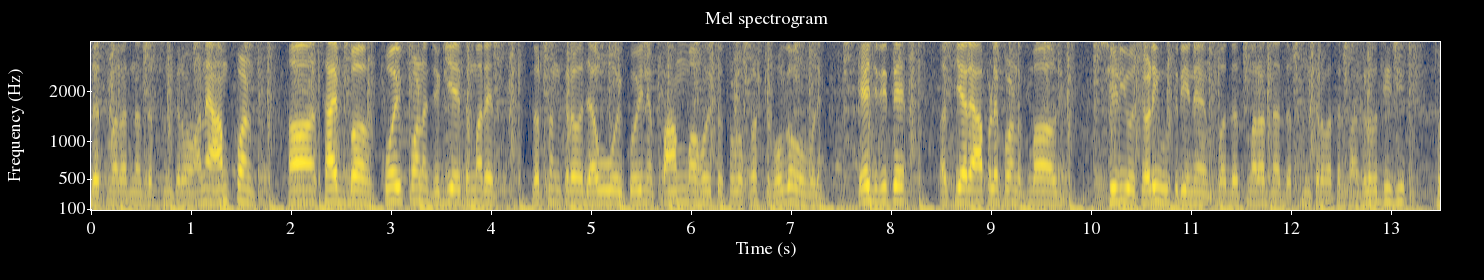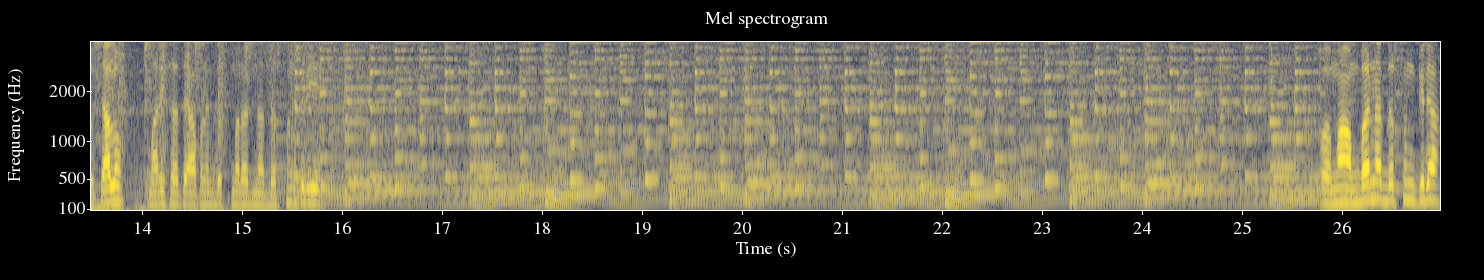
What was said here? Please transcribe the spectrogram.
દત્ત મહારાજના દર્શન કરવા. અને આમ પણ સાહેબ કોઈ પણ જગ્યાએ તમારે દર્શન કરવા જવું હોય, કોઈને પામમાં હોય તો થોડો કષ્ટ ભોગવવો પડે. એ જ રીતે અત્યારે આપણે પણ સીડીઓ ચડી ઉતરીને બ- દત્ત મહારાજના દર્શન કરવા તરફ આગળ વધીએ છીએ. તો ચાલો, મારી સાથે આપણે દત્ત મહારાજના દર્શન કરીએ. મા અંબાના દર્શન કર્યા.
